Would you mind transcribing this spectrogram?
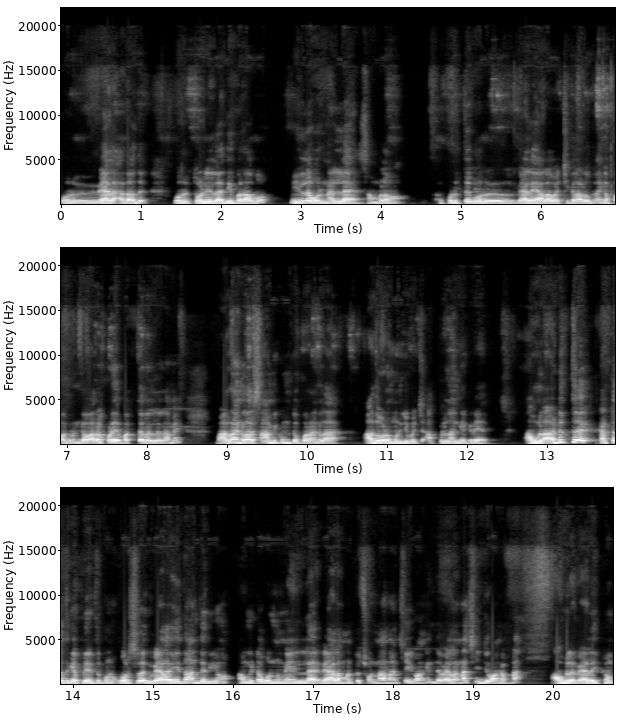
ஒரு வேலை அதாவது ஒரு தொழில் அதிபராகவோ இல்லை ஒரு நல்ல சம்பளம் கொடுத்து ஒரு வேலையாளோ வச்சுக்கிற அளவுக்கு தான் இங்க பாக்குறோம் இங்க வரக்கூடிய பக்தர்கள் எல்லாமே வர்றாங்களா? சாமி கும்பிட்டு போறாங்களா? அதோட முடிஞ்சு போச்சு. அப்படிலாம் இங்க கிடையாது. அவங்கள அடுத்த கட்டத்துக்கு எப்படி எடுத்து போகணும்? ஒரு சிலருக்கு வேலையை தான் தெரியும். அவங்க கிட்ட ஒண்ணுமே இல்லை. வேலை மட்டும் சொன்னாதான் செய்வாங்க. இந்த வேலைன்னா செஞ்சுவாங்க அப்படின்னா அவங்கள வேலைக்கும்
